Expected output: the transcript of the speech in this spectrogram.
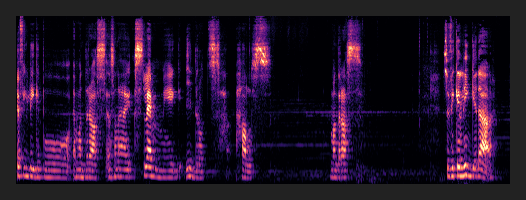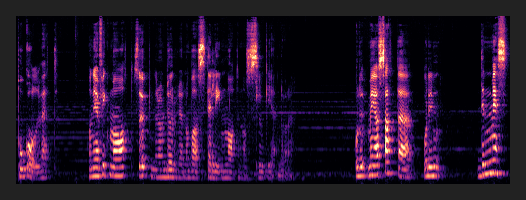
jag fick ligga på en madrass, en sån här slemmig idrottshalsmadrass. Så fick jag ligga där på golvet. Och när jag fick mat så öppnade de dörren och bara ställde in maten och slog igen dörren. Och det, men jag satt där och den, den mest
